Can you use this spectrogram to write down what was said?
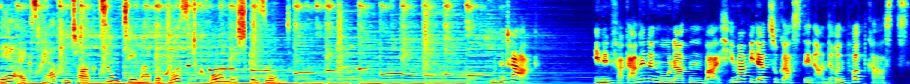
Der Expertentalk zum Thema bewusst chronisch gesund. Guten Tag. In den vergangenen Monaten war ich immer wieder zu Gast in anderen Podcasts,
